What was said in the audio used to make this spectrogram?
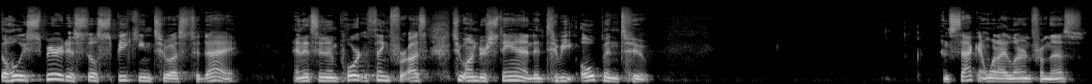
The Holy Spirit is still speaking to us today. And it's an important thing for us to understand and to be open to. And second, what I learned from this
